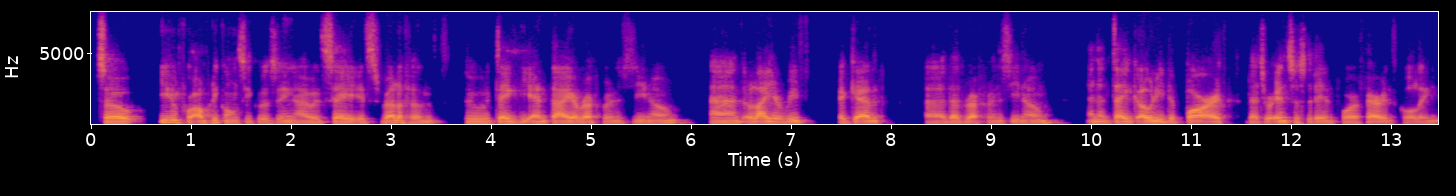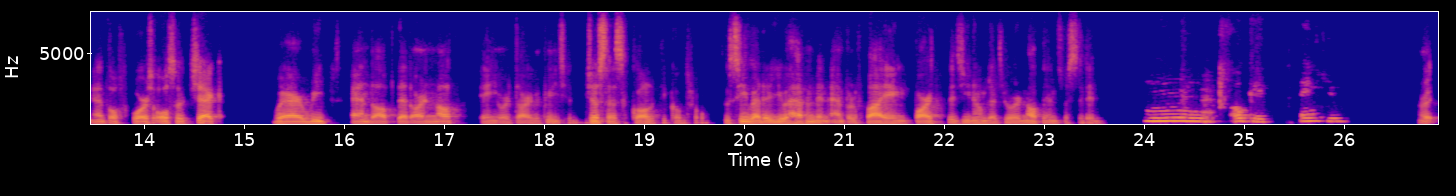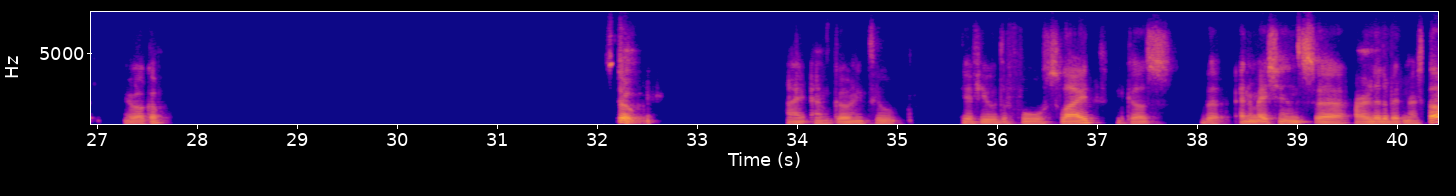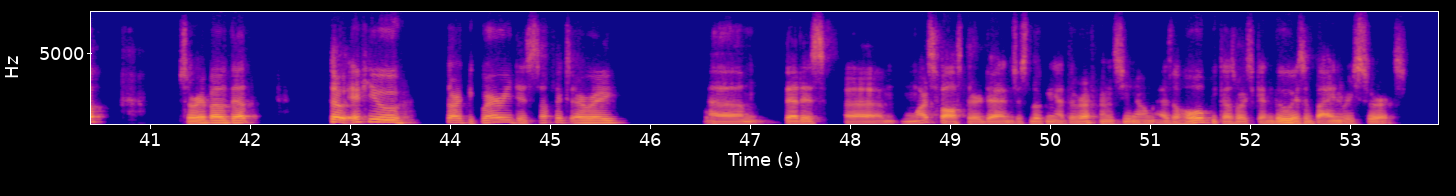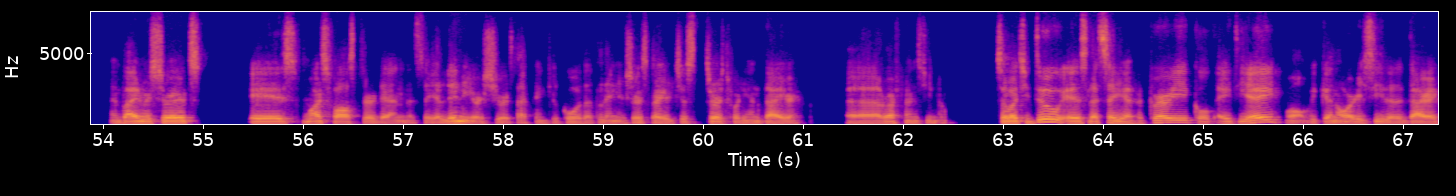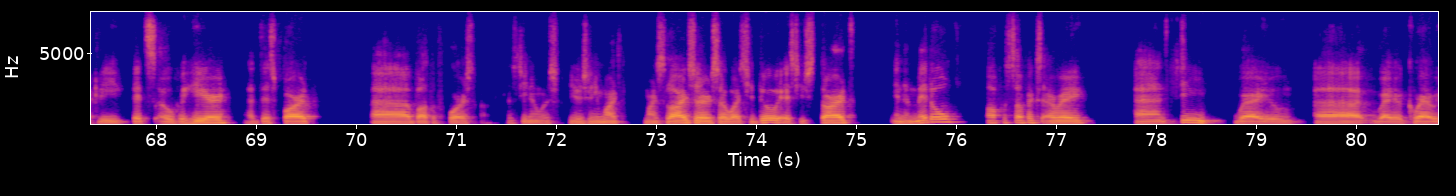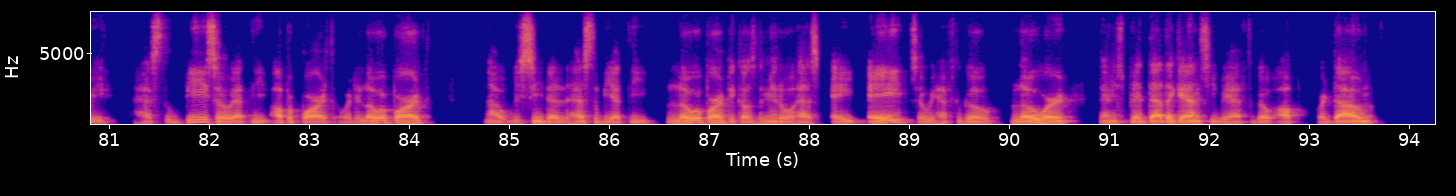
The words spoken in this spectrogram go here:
So even for amplicon sequencing, I would say it's relevant to take the entire reference genome and align your read against uh, that reference genome and then take only the part that you're interested in for variant calling. And of course, also check where reads end up that are not in your target region, just as a quality control to see whether you haven't been amplifying part of the genome that you're not interested in. Mm, okay, thank you. All right, you're welcome. So I am going to give you the full slide because the animations uh, are a little bit messed up. Sorry about that. So if you start the query, this suffix array, um, that is um, much faster than just looking at the reference genome as a whole, because what you can do is a binary search. And binary search is much faster than, let's say, a linear search. I think you call that linear search, where you just search for the entire uh, reference genome. So what you do is, let's say you have a query called ATA. Well, we can already see that it directly fits over here at this part. Uh, but of course, the genome is usually much, much larger. So what you do is you start in the middle of a suffix array and see where you uh, where your query has to be. So at the upper part or the lower part. Now we see that it has to be at the lower part because the middle has AA. So we have to go lower. Then we split that again. See we have to go up or down.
